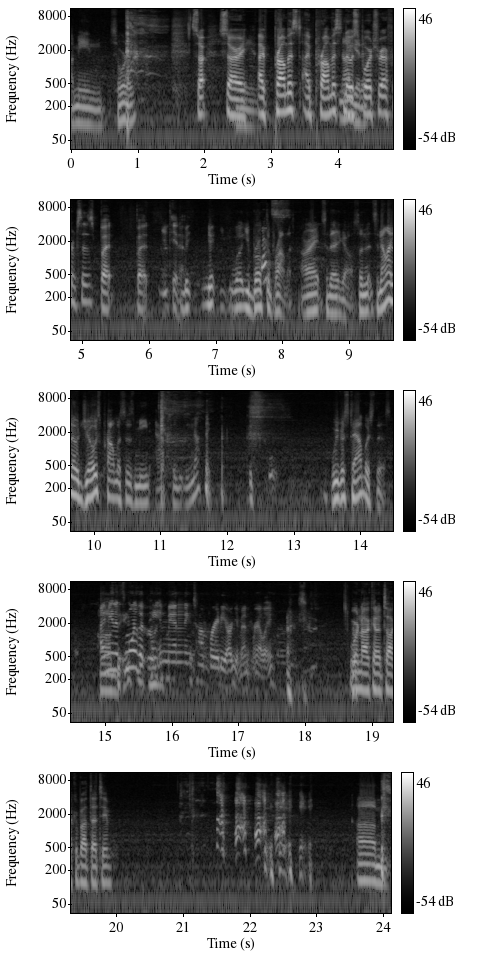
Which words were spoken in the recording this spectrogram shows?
I mean, sort of. So, sorry, I mean- I promised. I promised No, no I it. sports references, but but you know, But you- well, you broke the promise. All right, so there you go. So, so now I know Joe's promises mean absolutely nothing. It's, we've established this. I Um, mean, to it's more the Peyton Manning, Tom Brady argument, really. we're not going to talk about that team. Um, to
